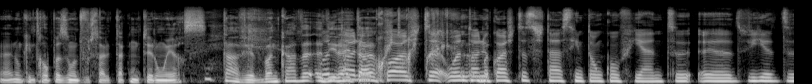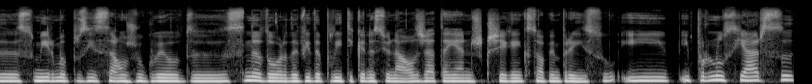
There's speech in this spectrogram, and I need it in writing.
é? nunca interrompas um adversário que está a cometer um erro. Está a ver de bancada a o direita. António Costa, o António Costa, se está assim tão confiante, uh, devia de assumir uma posição, julgo eu, de senador da vida política nacional. Já tem anos que cheguem que sobem para isso e, e pronunciar-se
